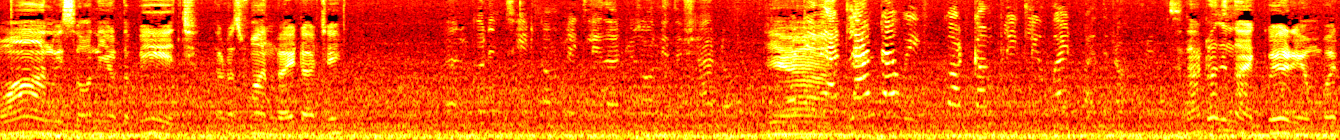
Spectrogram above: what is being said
one we saw near the beach. That was fun, right, Aarchie? Well, we couldn't see it completely. That was only the shadow. Yeah. In Atlanta, we got completely wiped by the dolphins. That was in the aquarium, but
